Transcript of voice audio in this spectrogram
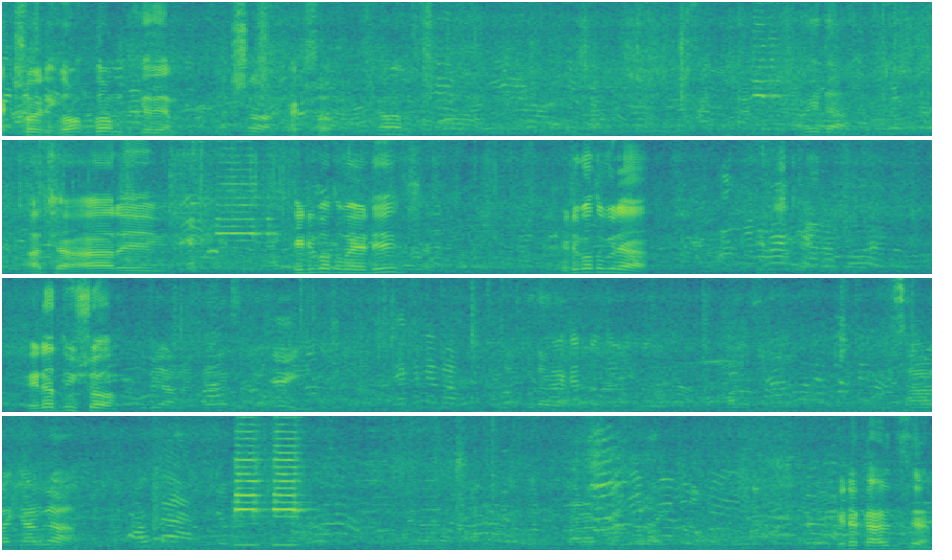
একশো গরম থেকে দেন। একশো। আচ্ছা আর এই এটি কত করে এটি? এটি কত করে? এটা দুইশো। সাড়া এটা কার দিচ্ছেন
